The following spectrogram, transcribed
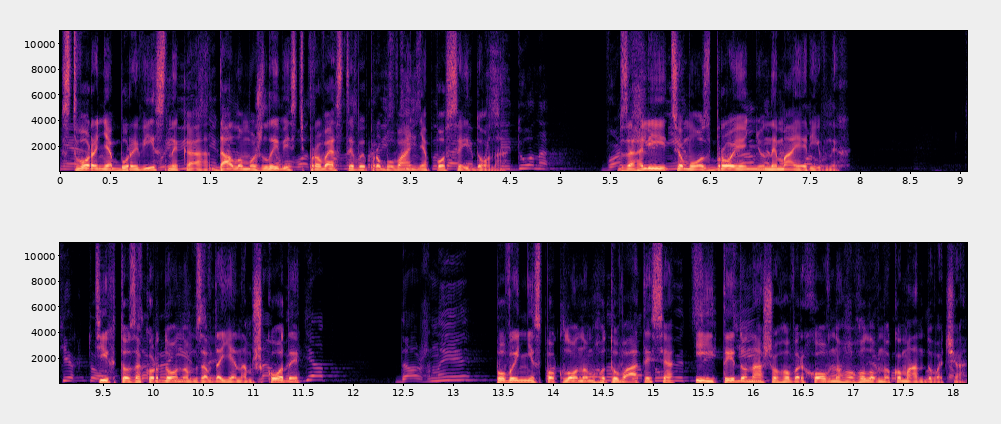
Створення буревісника дало можливість провести випробування Посейдона. Взагалі цьому озброєнню немає рівних. Ті, хто за кордоном завдає нам шкоди, Повинні з поклоном готуватися і йти до нашого верховного головнокомандувача,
